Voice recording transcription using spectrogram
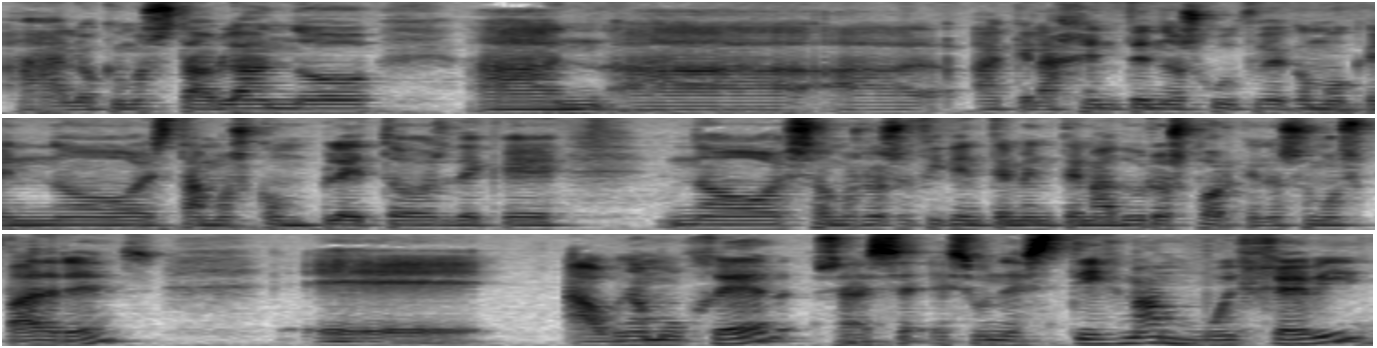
a lo que hemos estado hablando, a, a- a- a que la gente nos juzgue como que no estamos completos, de que no somos lo suficientemente maduros porque no somos padres, eh, a una mujer, o sea, es, es un estigma muy heavy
